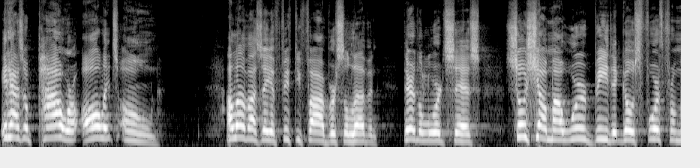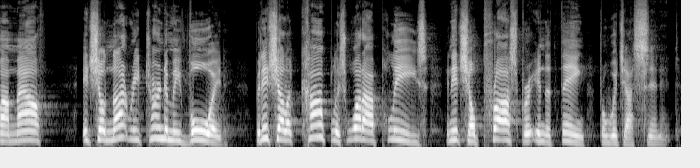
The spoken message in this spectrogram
It has a power all its own. I love Isaiah 55, verse 11. There the Lord says, So shall my word be that goes forth from my mouth. It shall not return to me void, but it shall accomplish what I please, and it shall prosper in the thing for which I sent it.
